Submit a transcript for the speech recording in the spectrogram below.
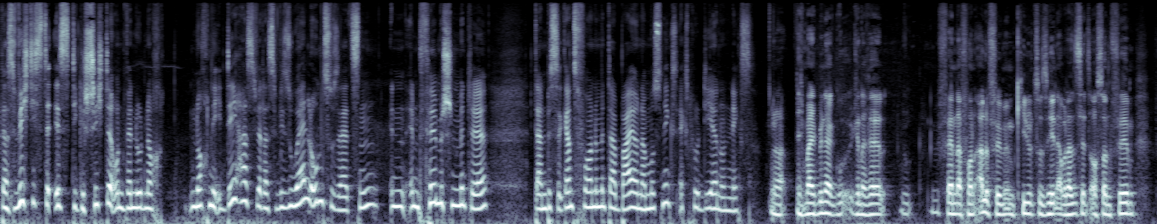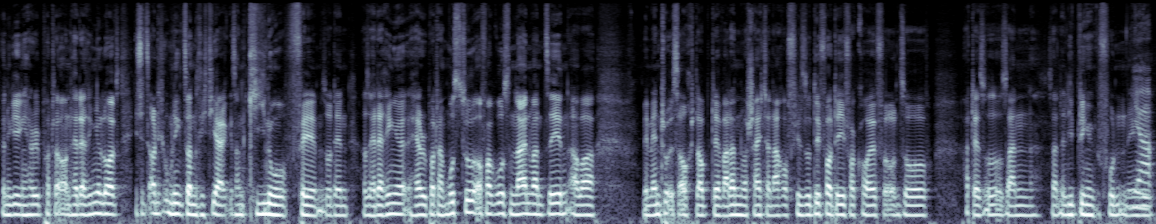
Das Wichtigste ist die Geschichte und wenn du noch, noch eine Idee hast, wie das visuell umzusetzen in, im filmischen Mittel, dann bist du ganz vorne mit dabei und da muss nichts explodieren und nichts. Ja, ich meine, ich bin ja generell Fan davon, alle Filme im Kino zu sehen, aber das ist jetzt auch so ein Film, wenn du gegen Harry Potter und Herr der Ringe läufst, ist jetzt auch nicht unbedingt so ein richtiger, so ein Kinofilm. So den, also Herr der Ringe, Harry Potter musst du auf einer großen Leinwand sehen, aber Memento ist auch, ich glaube, der war dann wahrscheinlich danach auch viel so DVD-Verkäufe und so hat er so sein, seine Lieblinge gefunden. Irgendwie. Ja,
